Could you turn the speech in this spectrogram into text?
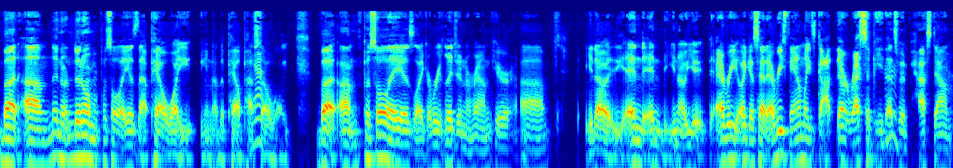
but um, the the normal pozole is that pale white, you know, the pale Yeah. pastel white. But um, pozole is like a religion around here. Um, you know, and and you know, you every like I said, every family's got their recipe that's Mm. been passed down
